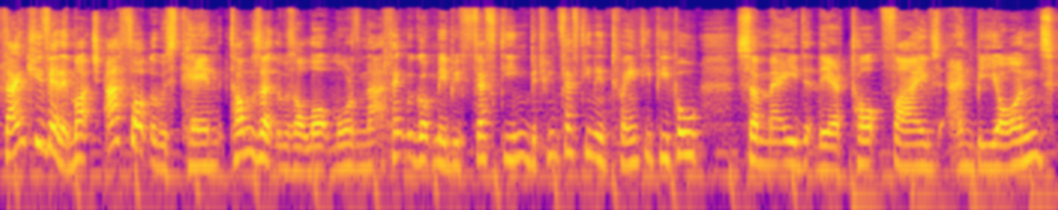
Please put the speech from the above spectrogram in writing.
Thank you very much. I thought there was ten. Turns out there was a lot more than that. I think we got maybe fifteen, between fifteen and twenty people submitted their top fives and beyond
